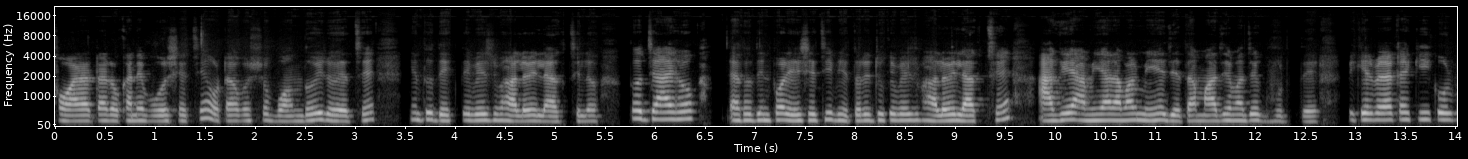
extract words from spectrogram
ফোয়ারাটার ওখানে বসেছে। ওটা অবশ্য বন্ধই রয়েছে, কিন্তু দেখতে বেশ ভালোই লাগছিল। তো যাই হোক, এতদিন পর এসেছি, ভেতরে ঢুকে বেশ ভালোই লাগছে। আগে আমি আর আমার মেয়ে যেতাম মাঝে মাঝে ঘুরতে। বিকেলবেলাটায় কী করব?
